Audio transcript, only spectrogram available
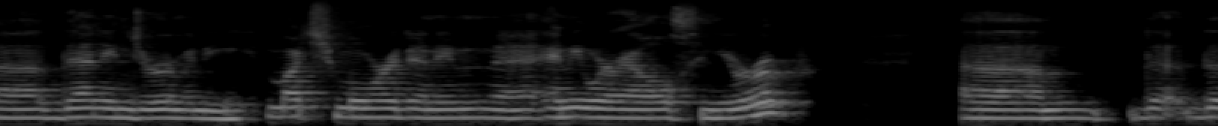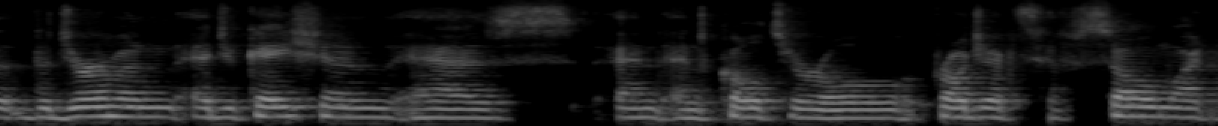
uh, than in Germany, much more than in uh, anywhere else in Europe. Um, the, the the German education has and and cultural projects have so much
